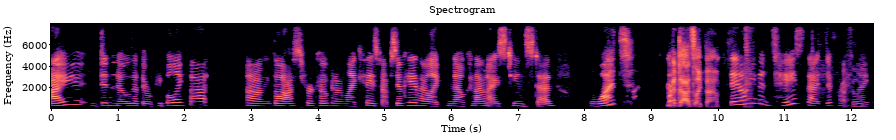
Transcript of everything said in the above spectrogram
I didn't know that there were people like that. Um, they'll ask for Coke and I'm like, "Hey, is Pepsi okay?" And they're like, "No, can I have an iced tea instead?" What? My dad's like that. They don't even taste that different. feel like- like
